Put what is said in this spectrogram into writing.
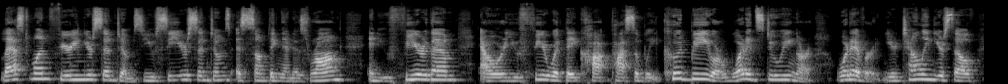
Last one, fearing your symptoms. You see your symptoms as something that is wrong and you fear them, or you fear what they possibly could be or what it's doing or whatever. You're telling yourself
